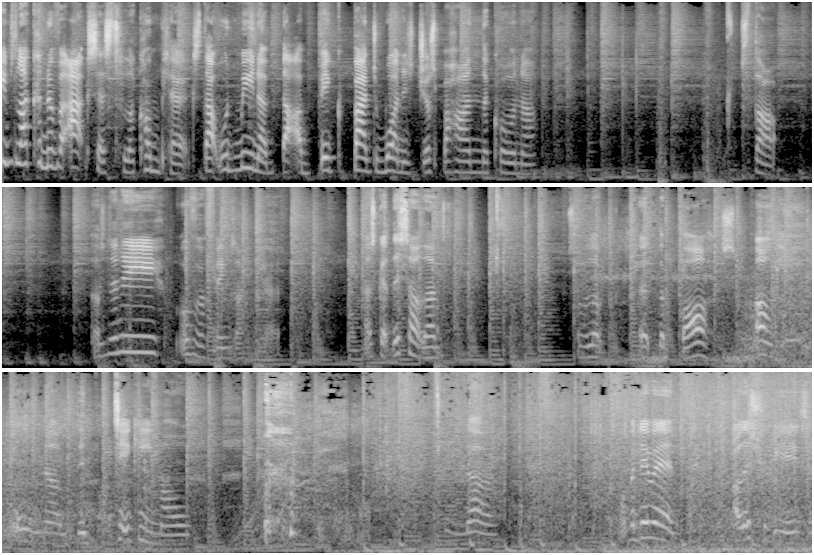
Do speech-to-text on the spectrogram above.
Seems like another access to the complex. That would mean a, that a big bad one is just behind the corner. What's that? Are there any other things I can get? Let's get this out then. Have a look at the boss. Oh, oh no, the diggy mole. oh no. What am I doing? Oh, this should be easy.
